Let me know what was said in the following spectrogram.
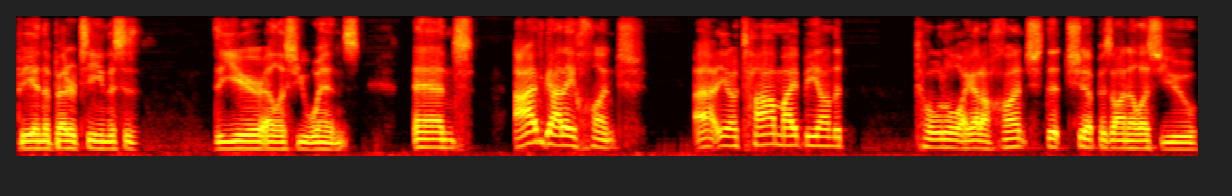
being the better team. This is the year LSU wins, and I've got a hunch. Uh, you know, Tom might be on the total. I got a hunch that Chip is on LSU.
